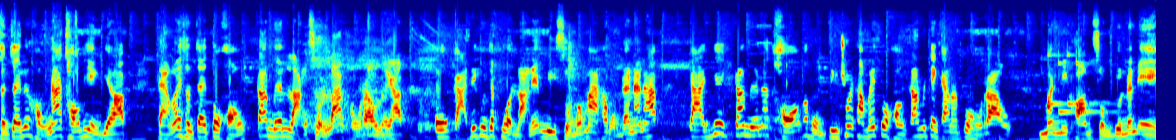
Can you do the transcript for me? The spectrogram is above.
สนใจเรื่องของหน้าท้องเพียงอย่างเดียวครับแต่ไม่สนใจตัวของกล้ามเนื้อหลังส่วนล่างของเราเลยครับโอกาสที่คุณจะปวดหลังเนี่ยมีสูงมากๆครับผมดังนั้นนะครับการยืดกล้ามเนื้อหน้าท้องครับผมจึงช่วยทำให้ตัวของกล้ามเนื้อแกนกลางลำตัวของเรา มันมีความสมดุลนั่นเอง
